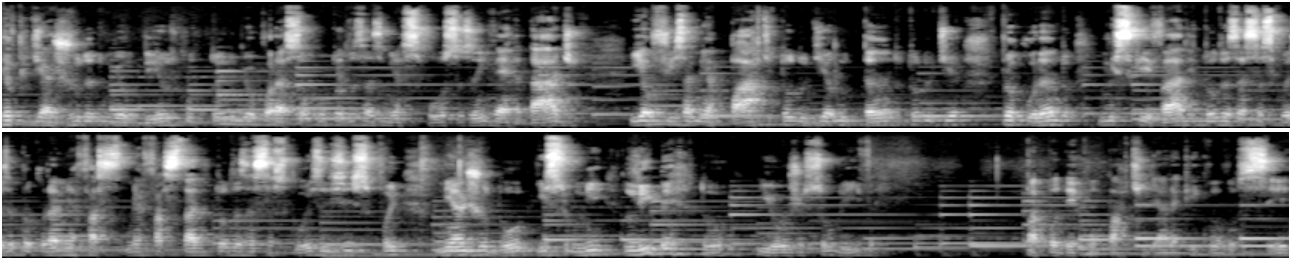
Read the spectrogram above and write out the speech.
Eu pedi ajuda do meu Deus com todo o meu coração, com todas as minhas forças, em verdade. E eu fiz a minha parte todo dia lutando, todo dia procurando me esquivar de todas essas coisas, procurar me afastar de todas essas coisas. Isso foi, me ajudou, isso me libertou e hoje eu sou livre para poder compartilhar aqui com você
